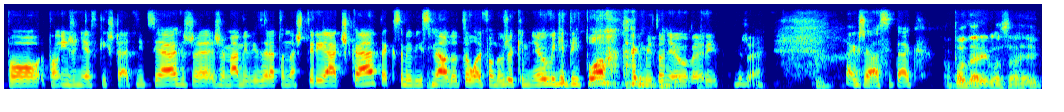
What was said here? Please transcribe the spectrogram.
po, po inžinierských štátniciach, že, že mami vyzerá to na 4Ačka, tak sa mi vysmiala do telefónu, že kým neuvidí diplom, tak mi to neuverí. Takže, takže asi tak. Podarilo sa, hej?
